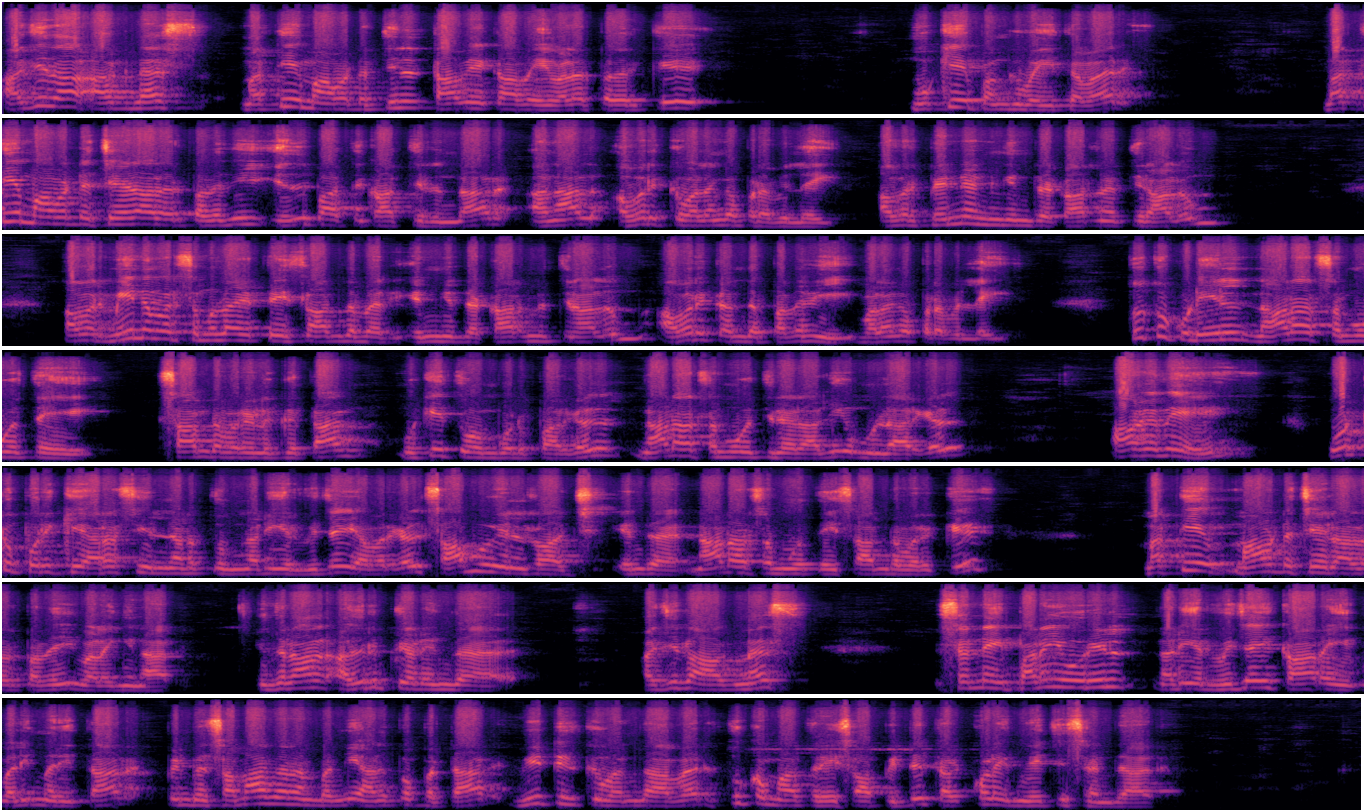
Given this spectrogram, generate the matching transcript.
அஜிதா ஆக்னஸ் மத்திய மாவட்டத்தில் தாவேகாவை வளர்ப்பதற்கு முக்கிய பங்கு வகித்தவர். மத்திய மாவட்ட செயலாளர் பதவி எதிர்பார்த்து காத்திருந்தார். ஆனால் அவருக்கு வழங்கப்படவில்லை. அவர் பெண் என்கின்ற காரணத்தினாலும் அவர் மீனவர் சமுதாயத்தை சார்ந்தவர் என்கின்ற காரணத்தினாலும் அவருக்கு அந்த பதவி வழங்கப்படவில்லை. தூத்துக்குடியில் நாடார் சமூகத்தை சார்ந்தவர்களுக்கு தான் முக்கியத்துவம் கொடுப்பார்கள். நாடார் சமூகத்தினர் அதிகம் உள்ளார்கள். ஆகவே ஓட்டு பொறுக்கி அரசியல் நடத்தும் நடிகர் விஜய் அவர்கள் சாமுவேல் ராஜ் என்ற நாடார் சமூகத்தை சார்ந்தவருக்கு மத்திய மாவட்ட செயலாளர் பதவி வழங்கினார். இதனால் அதிருப்தி அடைந்த அஜிதா ஆக்னஸ் சென்னை பனையூரில் நடிகர் விஜய் காரை வழிமறித்தார். பின்பு சமாதானம் பண்ணி அனுப்பப்பட்டார். வீட்டிற்கு வந்த அவர் தூக்க மாத்திரை சாப்பிட்டு தற்கொலை முயற்சி சென்றார்.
